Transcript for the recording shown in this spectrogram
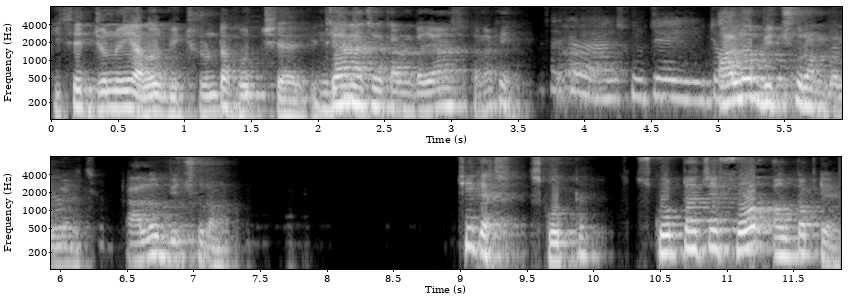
কিসের জন্য এই আলোর বিচ্ছুরণটা হচ্ছে আর কি জানা আছে কারণটা জানা আছে তো নাকি? আলোর বিচ্ছুরণ বলবেন। আলোর বিচ্ছুরণ। ঠিক আছে। স্কোরটা স্কোরটা হচ্ছে ফোর আউট অফ টেন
